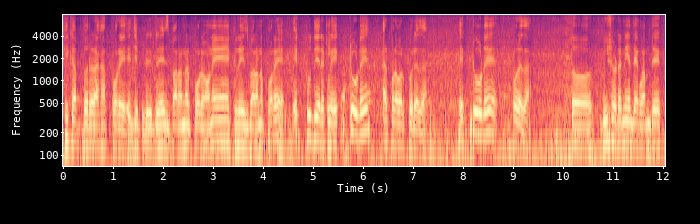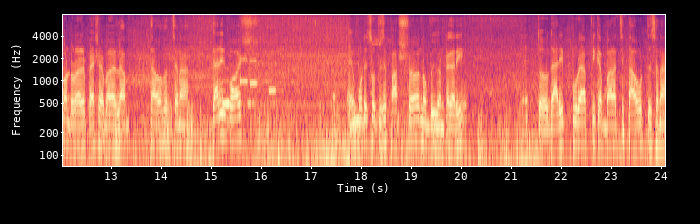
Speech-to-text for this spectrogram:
পিক আপ ধরে রাখার পরে যে রেস বাড়ানোর পরে, অনেক রেস বাড়ানোর পরে একটু দিয়ে রাখলে একটু উঠে এরপর আবার পড়ে যায়। একটু উঠে পড়ে যা। তো বিষয়টা নিয়ে দেখলাম যে কন্ট্রোলারের প্রেশার বাড়ালাম, তাও হচ্ছে না। গাড়ির বয়স মোটে চলতেছে পাঁচশো নব্বই ঘণ্টা গাড়ি। তো গাড়ির পুরা পিক আপ বাড়াচ্ছে, তাও উঠতেছে না।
